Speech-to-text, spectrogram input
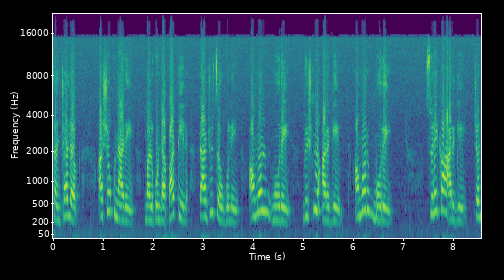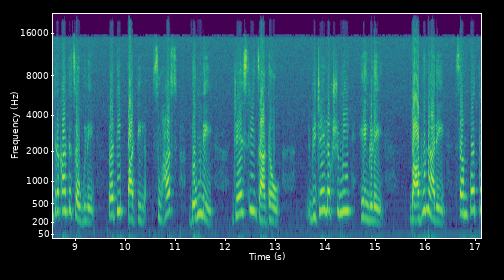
संचालक अशोक नारे मलगोंडा पाटील राजू चौगुले अमोल मोरे विष्णू आर्गे अमर मोरे सुरेखा आर्गे चंद्रकांत चौगुले प्रदीप पाटील सुहास डोमणे जयश्री जाधव विजयलक्ष्मी हेंगडे बाबू नारे संपत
